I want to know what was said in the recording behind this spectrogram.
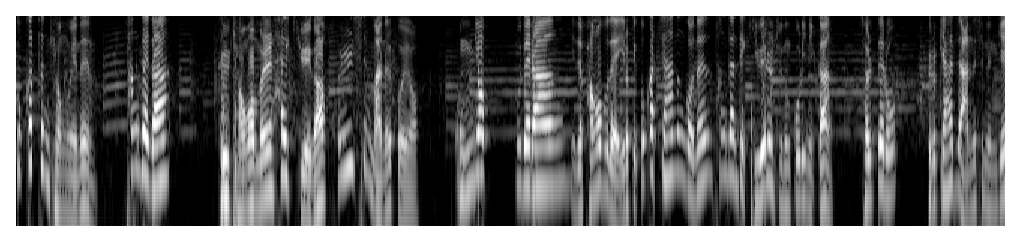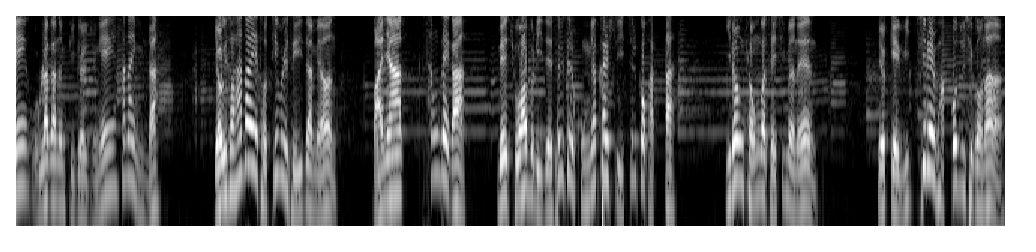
똑같은 경우에는 상대가 그 경험을 할 기회가 훨씬 많을 거예요. 공격 부대랑 이제 방어 부대 이렇게 똑같이 하는 거는 상대한테 기회를 주는 꼴이니까 절대로 그렇게 하지 않으시는 게 올라가는 비결 중에 하나입니다. 여기서 하나의 더 팁을 드리자면 만약 상대가 내 조합을 이제 슬슬 공략할 수 있을 것 같다 이런 경우가 되시면은 이렇게 위치를 바꿔주시거나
